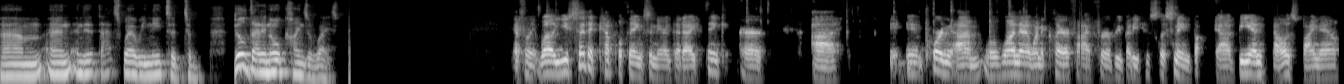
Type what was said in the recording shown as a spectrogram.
Um, and and that's where we need to to build that in all kinds of ways. Definitely. Well, you said a couple things in there that I think are uh, important. Um, well, one, I want to clarify for everybody who's listening. Uh, BNPL is buy now,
